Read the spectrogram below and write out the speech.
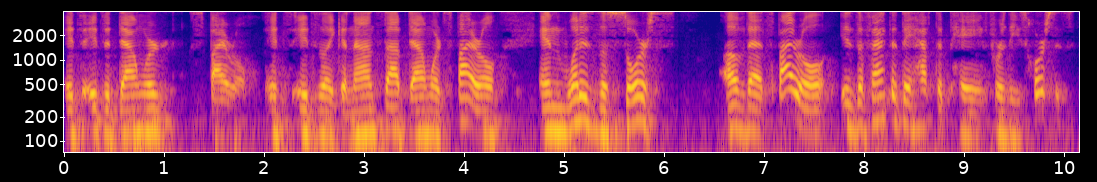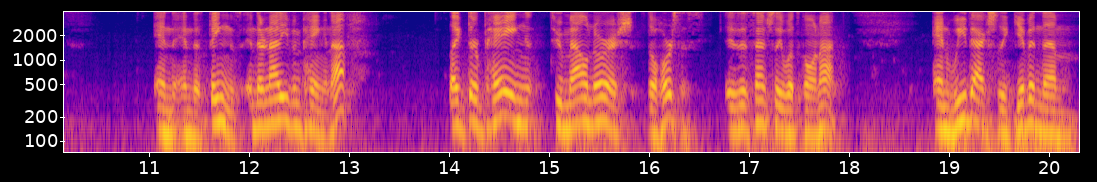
It's it's a downward spiral. It's it's like a nonstop downward spiral. And what is the source of that spiral is the fact that they have to pay for these horses and and the things and they're not even paying enough like they're paying to malnourish the horses is essentially what's going on. And we've actually given them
